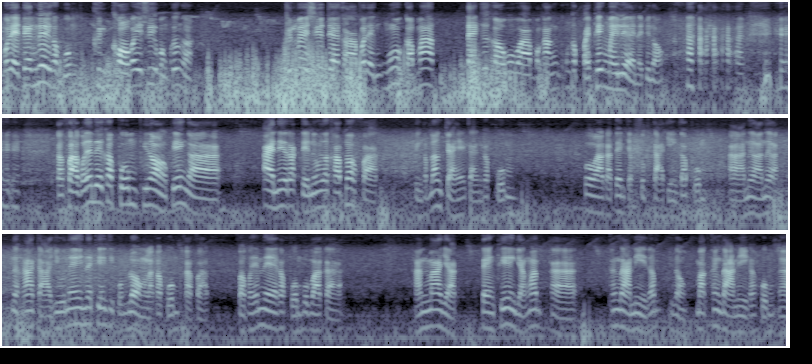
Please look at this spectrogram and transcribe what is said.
บ่ได้แต่งเลยครับผมขึ้นคอไว้ซื้อบางเครื่องอะขึ้นไม่ซื้อแต่กะบ่ได้โง่กลับมาแต่งคือเก่าเพราะว่าบางครั้งมันก็ไปเพลงใหม่เรื่อยนะพี่น้องก็ฝากไว้ด้วยครับผมพี่น้องเพลงอ่าอ้นี่รักแต่หนูนะครับเนาะฝากเป็นกำลังใจให้กันครับผม ราะว่าการแต่งจากประสบกาจริงครับผมอ่าเนื้อเนื้อเนื้อหากาอยู่ในในเพลงที่ผมร้องแหละครับผมกฝากฝากไปแน่ครับผมเพราะว่ากาหันมาอยากแต่งเพลงอยากมาอ่าทางด้านนี้ครับพี่น้องมักทางด้านนี้ครับผมอ่า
